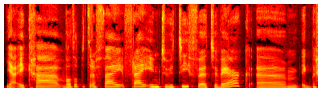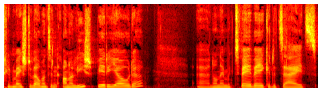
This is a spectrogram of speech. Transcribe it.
Ja, ik ga wat dat betreft vrij, vrij intuïtief uh, te werk. Uh, ik begin meestal wel met een analyseperiode. Uh, dan neem ik twee weken de tijd,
